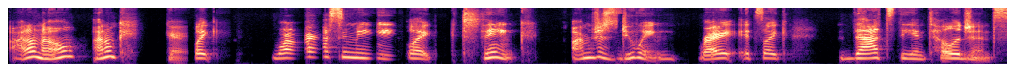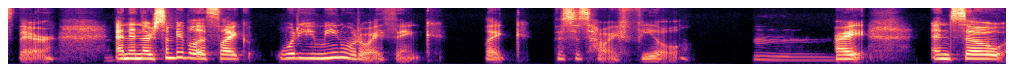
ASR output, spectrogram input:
I don't know. I don't care. Like, why are you asking me like to think? I'm just doing, right? It's like that's the intelligence there. And then there's some people it's like, what do you mean? What do I think? Like, this is how I feel. Mm. Right. And so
